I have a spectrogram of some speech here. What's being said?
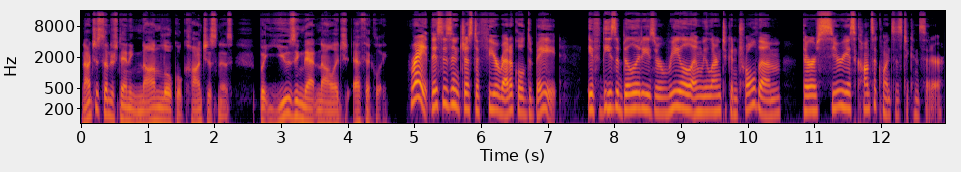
not just understanding non-local consciousness, but using that knowledge ethically. Right. This isn't just a theoretical debate. If these abilities are real and we learn to control them, there are serious consequences to consider.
